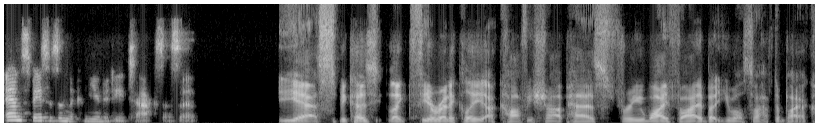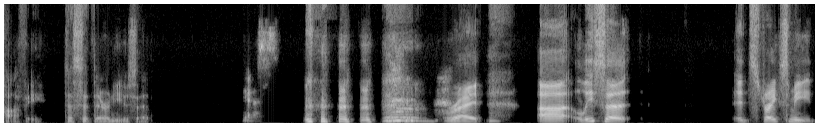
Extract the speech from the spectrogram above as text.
and spaces in the community to access it. Yes, because like theoretically, a coffee shop has free Wi-Fi, but you also have to buy a coffee to sit there and use it. Yes. right. Uh, Lisa, it strikes me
